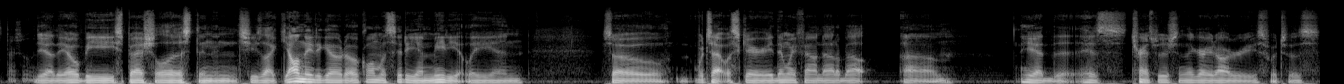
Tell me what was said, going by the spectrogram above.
specialist. yeah, the OB specialist, and then she's like, "Y'all need to go to Oklahoma City immediately." And So, which that was scary. Then we found out about um, he had the, his transposition of the great arteries, which was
